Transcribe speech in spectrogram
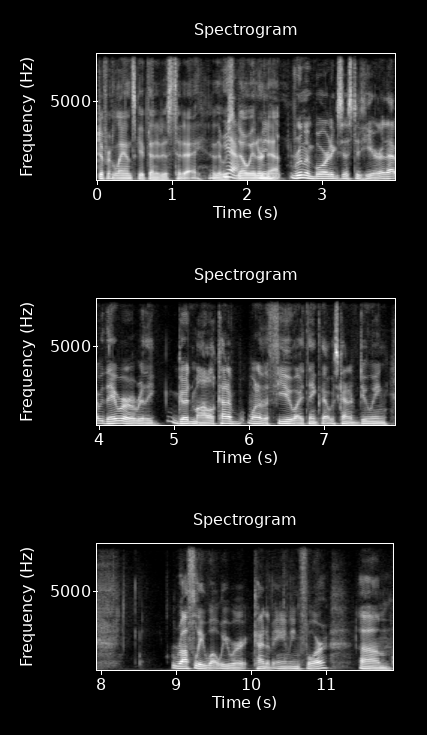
different landscape than it is today, and there was Yeah. no I mean, internet. room and board existed here. That they were a really good model. Kind of one of the few I think that was kind of doing roughly what we were kind of aiming for. Um,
